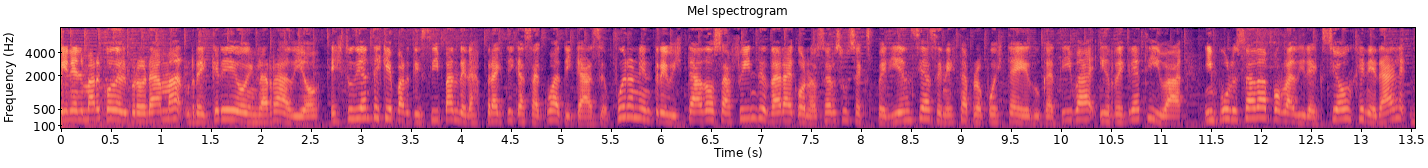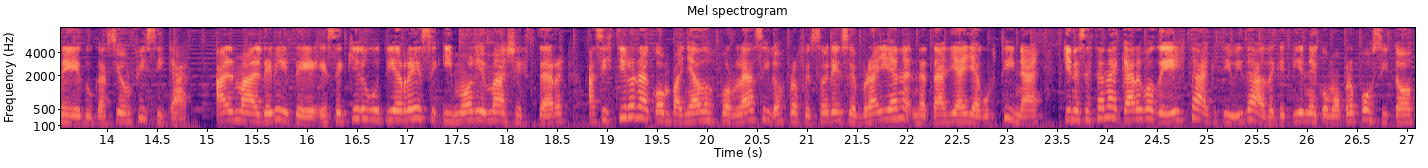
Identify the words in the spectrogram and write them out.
En el marco del programa Recreo en la Radio, estudiantes que participan de las prácticas acuáticas fueron entrevistados a fin de dar a conocer sus experiencias en esta propuesta educativa y recreativa impulsada por la Dirección General de Educación Física. Alma Alderete, Ezequiel Gutiérrez y Mole Magester asistieron acompañados por las y los profesores Brian, Natalia y Agustina, quienes están a cargo de esta actividad que tiene como propósito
